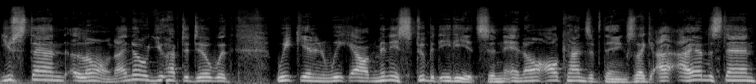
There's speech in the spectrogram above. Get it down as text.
you stand alone. I know you have to deal with week in and week out many stupid idiots and and all, all kinds of things. Like I, I understand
